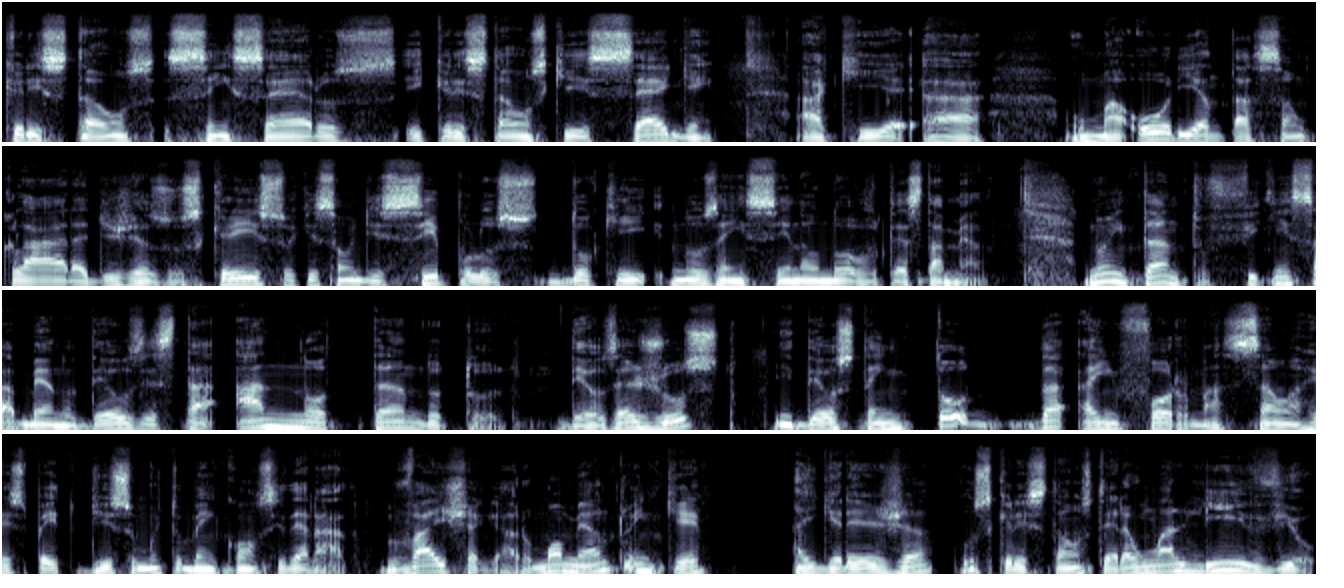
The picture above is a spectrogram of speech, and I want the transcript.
cristãos sinceros e cristãos que seguem aqui a, uma orientação clara de Jesus Cristo, que são discípulos do que nos ensina o Novo Testamento. No entanto, fiquem sabendo, Deus está anotando tudo. Deus é justo e Deus tem toda a informação a respeito disso muito bem considerado. Vai chegar o momento em que a igreja, os cristãos terão um alívio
